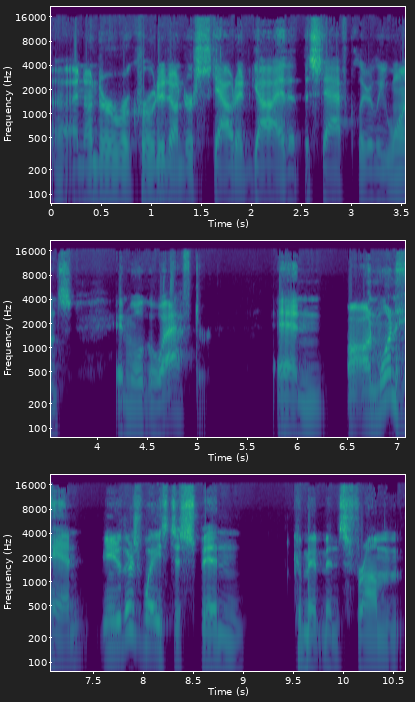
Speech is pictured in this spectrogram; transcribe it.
uh, an under recruited, under scouted guy that the staff clearly wants and will go after. And on one hand, you know, there's ways to spin commitments from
